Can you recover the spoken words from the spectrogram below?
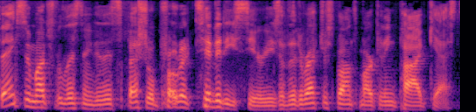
Thanks so much for listening to this special productivity series of the Direct Response Marketing Podcast.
